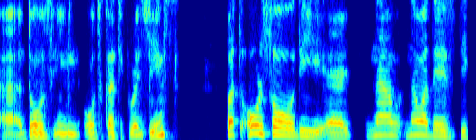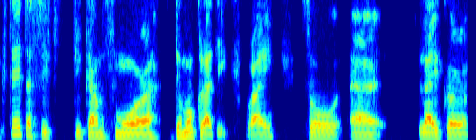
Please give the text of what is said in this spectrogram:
uh, those in autocratic regimes. But also the uh, now nowadays dictatorship becomes more democratic, right? So uh, like uh,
